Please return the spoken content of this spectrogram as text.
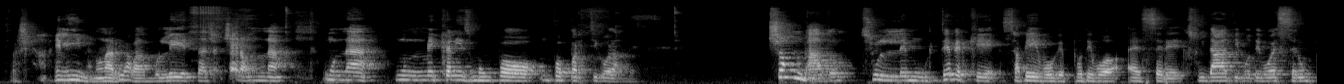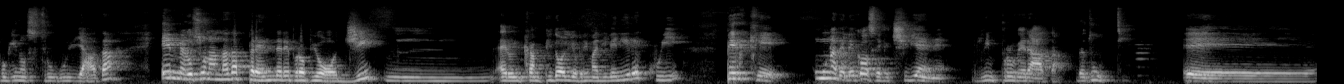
si faceva melina, non arrivava la bolletta, cioè c'era un, un, un meccanismo un po', un po' particolare. C'ho un dato sulle multe perché sapevo che potevo essere, sui dati potevo essere un pochino strugugliata e me lo sono andata a prendere proprio oggi, mm, ero in Campidoglio prima di venire qui, perché una delle cose che ci viene rimproverata da tutti, eh,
